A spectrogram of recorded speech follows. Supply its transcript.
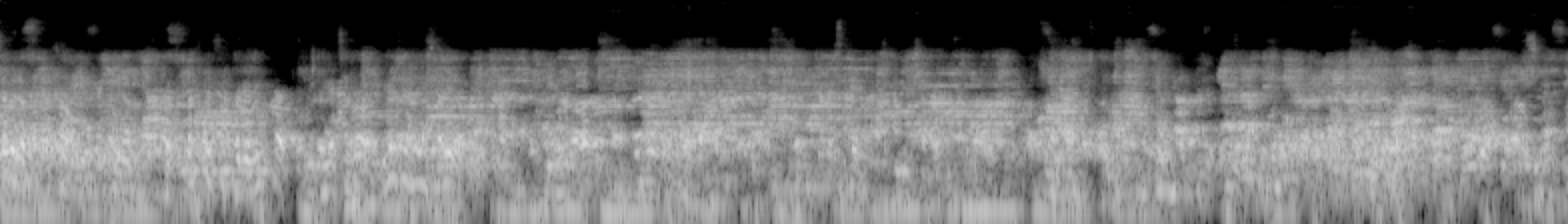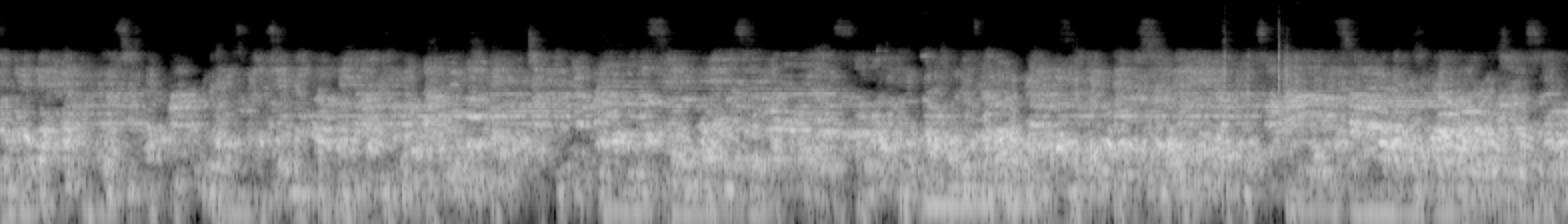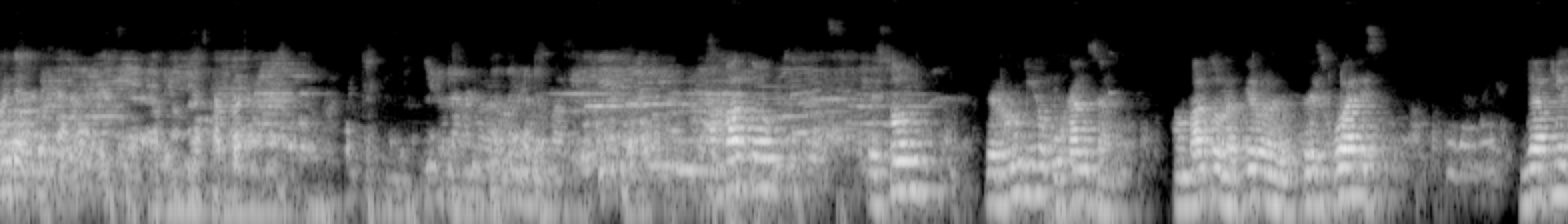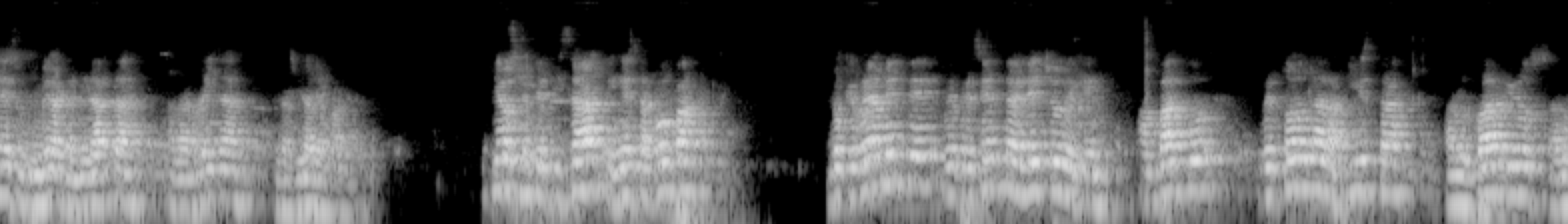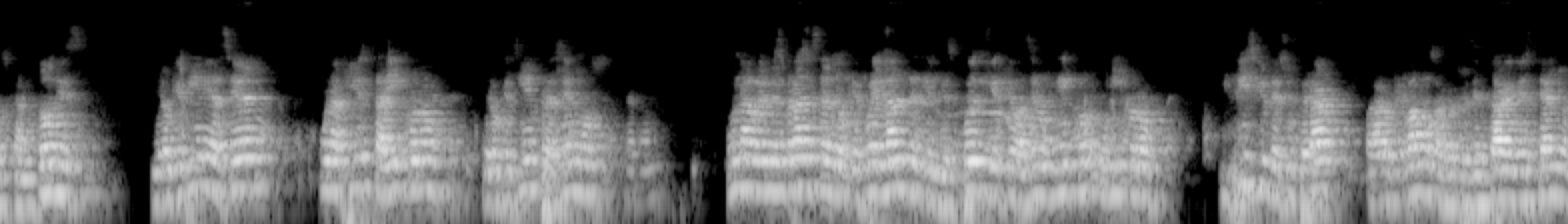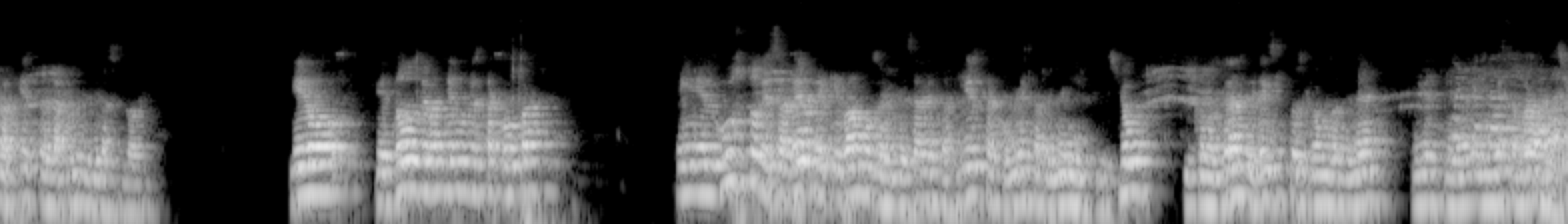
saber lo que ha pasado. Personajes periodistas de Montserrat, se habían sabido. Thank you. No sabían. Ambato de Son de Runio Pujanza. Ambato, la tierra de los tres Juanes, ya tiene su primera candidata a la reina de la ciudad de Ambato. Quiero sintetizar en esta copa lo que realmente representa el hecho de que Ambato retorna la fiesta a los barrios, a los cantones, y lo que viene a ser una fiesta ícono de lo que siempre hacemos, una remembranza de lo que fue el antes y el después, y este va a ser un ícono, un ícono difícil de superar para lo que vamos a representar en este año la fiesta de la fruta y de las flores. Quiero que todos levantemos esta copa en el gusto de saber de que vamos a empezar esta fiesta con esta primera inscripción y con los grandes éxitos que vamos a tener en, este, en esta nueva Ambato.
